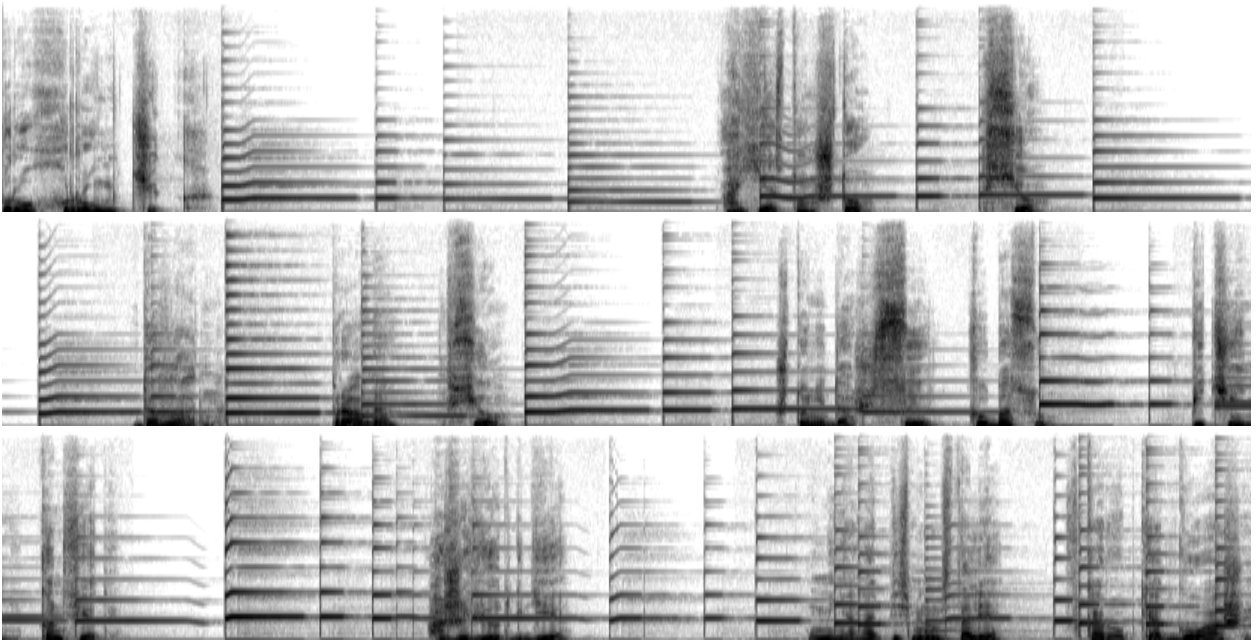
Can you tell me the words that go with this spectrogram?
Хрухрумчик. А ест он что? Все. Да ладно. Правда? Все. Что не дашь? Сыр, колбасу, печенье, конфеты. А живет где? У меня на письменном столе, в коробке от гуаши.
